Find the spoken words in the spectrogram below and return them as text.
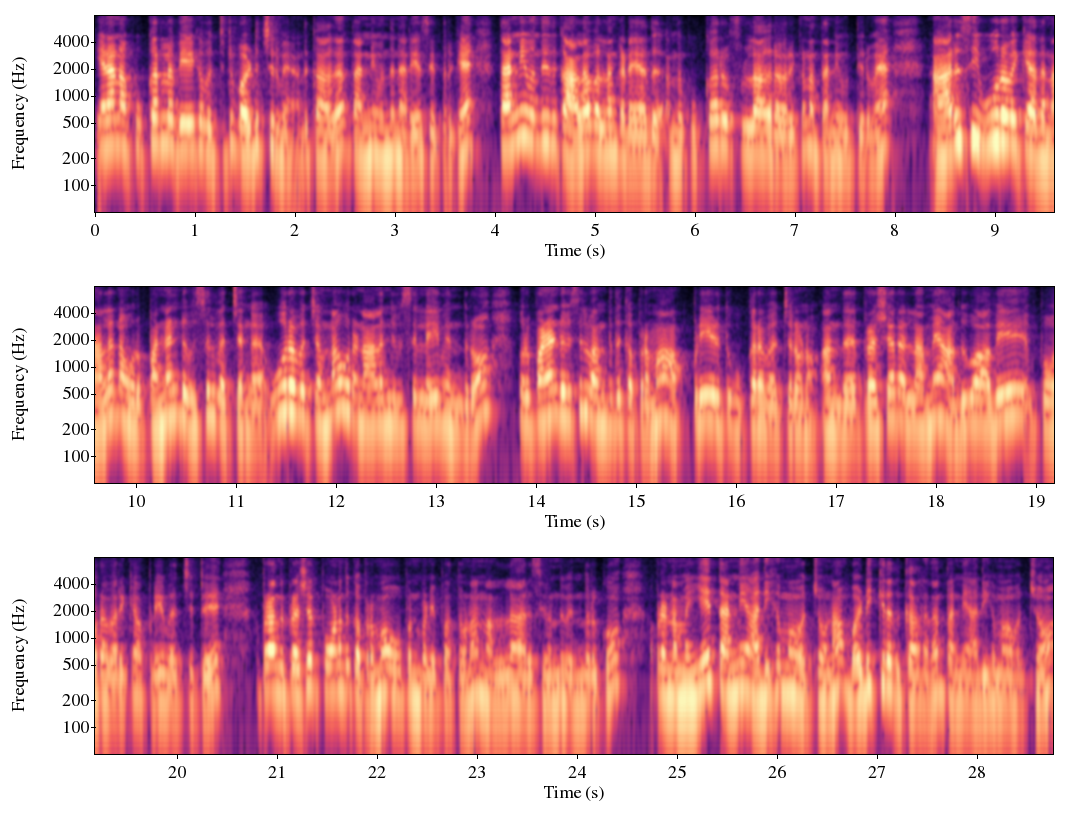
ஏன்னா நான் குக்கரில் வேக வச்சுட்டு வடிச்சிருவேன். அதுக்காக தான் தண்ணி வந்து நிறைய சேர்த்துருக்கேன். தண்ணி வந்து இதுக்கு அளவெல்லாம் கிடையாது. அந்த குக்கர் ஃபுல்லாகிற வரைக்கும் நான் தண்ணி ஊற்றிடுவேன் அரிசி ஊற வைக்காதனால நான் ஒரு பன்னெண்டு விசில் வச்சேங்க. ஊற வச்சோம்னா ஒரு நாலஞ்சு விசில்லையே வெந்துடும் ஒரு பன்னெண்டு விசில் வந்ததுக்கப்புறமா அப்படியே எடுத்து குக்கரை வச்சிடணும். அந்த ப்ரெஷர் எல்லாமே அதுவாகவே போகிற வரைக்கும் அப்படியே வச்சுட்டு அப்புறம் அந்த ப்ரெஷர் போனதுக்கப்புறமா ஓப்பன் பண்ணி பார்த்தோன்னா நல்லா அரிசி வந்து வெந்திருக்கும். அப்புறம் நம்ம ஏன் தண்ணி அதிகமாக வச்சோன்னா வடிக்கிறதுக்காக தான் தண்ணி அதிகமாக வச்சோம்.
